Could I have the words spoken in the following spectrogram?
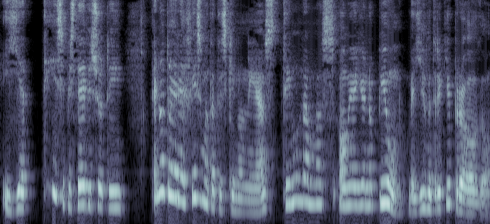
Γιατί εσύ πιστεύεις ότι ενώ τα ερεθίσματα της κοινωνίας τείνουν να μας ομοιογενοποιούν με γεωμετρική πρόοδο,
